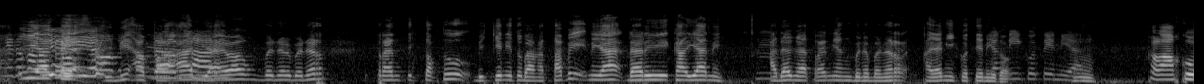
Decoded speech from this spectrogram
gitu iya kalau kayak iya. ini dalam apaan ya? Emang bener-bener tren TikTok tuh bikin itu banget. Tapi nih ya dari kalian nih, ada nggak tren yang bener-bener kalian ngikutin Yang gitu? diikutin ya. Hmm. Kalau aku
